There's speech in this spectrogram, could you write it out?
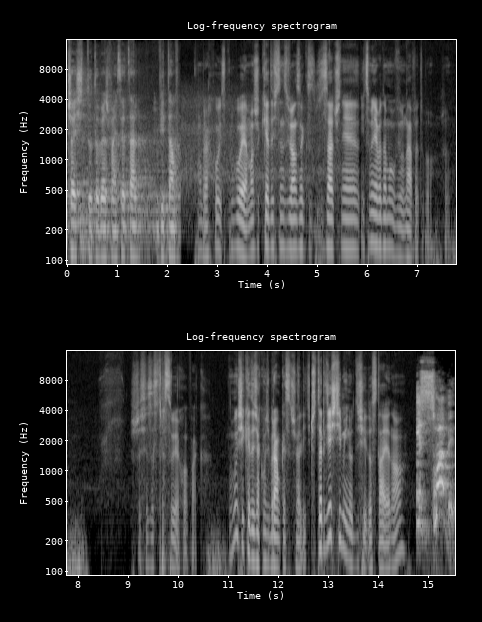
Cześć, tu Tobiasz Weinsetal. Witam w Dobra, chuj, spróbuję. Może kiedyś ten związek z- zacznie. Nic mu nie będę mówił nawet, bo. Że- Jeszcze się zestresuje chłopak. No musi kiedyś jakąś bramkę strzelić. 40 minut dzisiaj dostaje, no. Jest słaby!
